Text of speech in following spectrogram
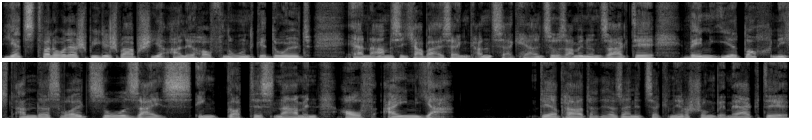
Jetzt verlor der Spiegelschwab schier alle Hoffnung und Geduld, er nahm sich aber als ein ganzer Kerl zusammen und sagte, wenn ihr doch nicht anders wollt, so sei's, in Gottes Namen, auf ein Jahr. Der Pater, der seine Zerknirschung bemerkte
